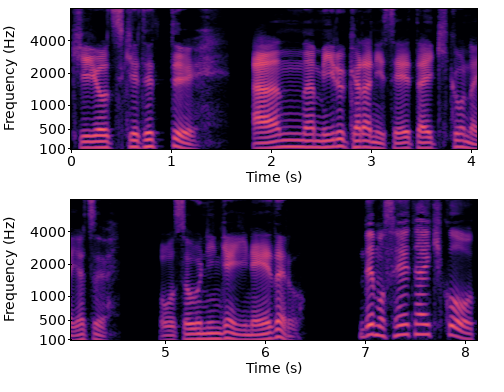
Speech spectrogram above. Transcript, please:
気をつけてって。あんな見るからに生態気候なやつ。襲う人間いねえだろ。でも生態気候っ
